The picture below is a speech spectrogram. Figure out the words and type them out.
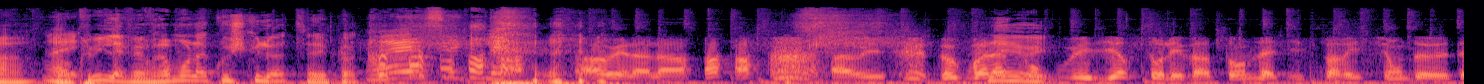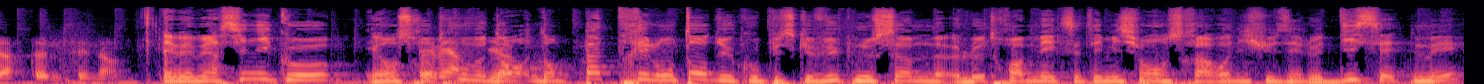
hein. Ouais. Donc lui, il avait vraiment la couche culotte à l'époque. Ouais, c'est clair. Ah oui là là. ah oui. Donc voilà Eh ce qu'on oui. pouvait dire sur les 20 ans de la disparition de d'Ayrton Senna. Eh ben merci Nico et on se Et retrouve dans, pas très longtemps du coup puisque vu que nous sommes le 3 mai que cette émission sera rediffusée le 17 mai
